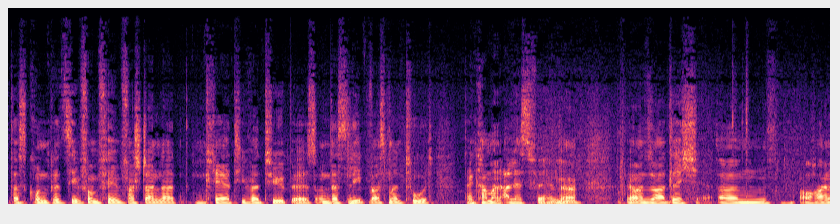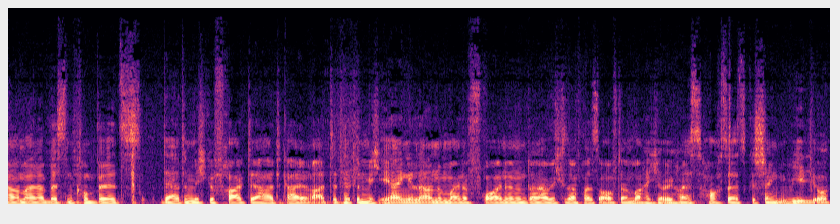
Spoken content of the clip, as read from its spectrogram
das Grundprinzip vom Film verstanden hat, ein kreativer Typ ist und das liebt, was man tut, dann kann man alles filmen. Ne? Ja, und so hatte ich ähm, auch einer meiner besten Kumpels, der hatte mich gefragt, der hat geheiratet, hätte mich eh eingeladen und meine Freundin und dann habe ich gesagt, pass auf, dann mache ich euch als Hochzeitsgeschenk ein Video.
